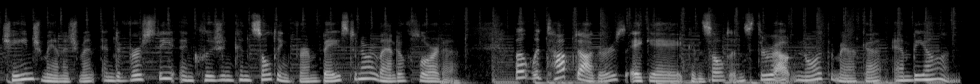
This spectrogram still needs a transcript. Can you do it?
change management, and diversity inclusion consulting firm based in Orlando, Florida, but with top doggers, aka consultants, throughout North America and beyond.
